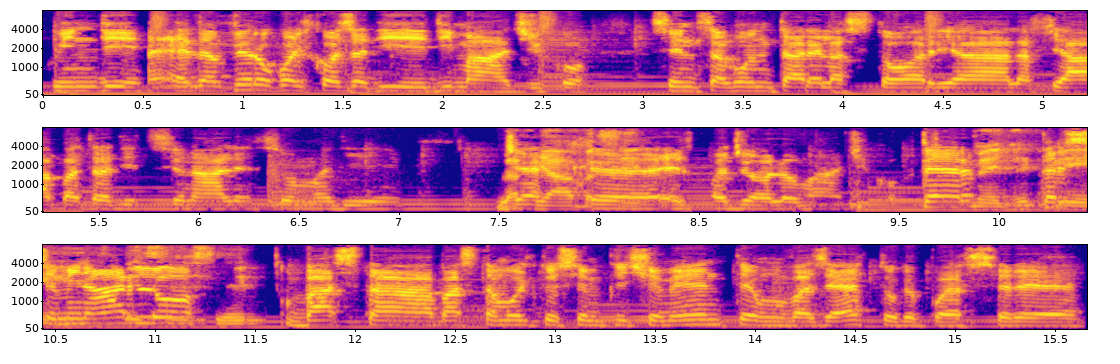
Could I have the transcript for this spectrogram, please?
Quindi è davvero qualcosa di, di magico, senza contare la storia, la fiaba tradizionale, insomma, di, Jack piaba, sì. e il fagiolo magico. Per, per seminarlo sì, sì, basta, basta molto semplicemente un vasetto che può essere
